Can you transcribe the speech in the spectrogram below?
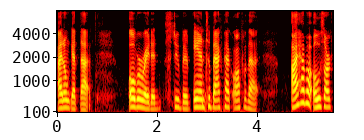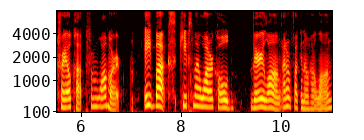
I don't get that. Overrated, stupid. And to backpack off of that, I have an Ozark Trail cup from Walmart. 8 bucks keeps my water cold very long. I don't fucking know how long.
